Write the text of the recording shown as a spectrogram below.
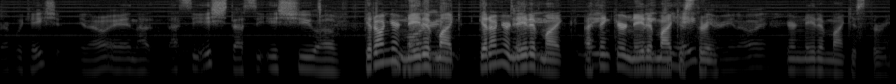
replication. You know, and that the issue. That's the issue of Get on your native mic. Get on your native day mic. I think your native late mic is three. You know, Your native mic is three.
